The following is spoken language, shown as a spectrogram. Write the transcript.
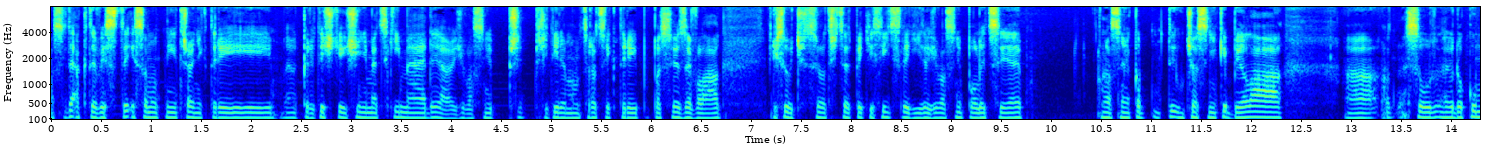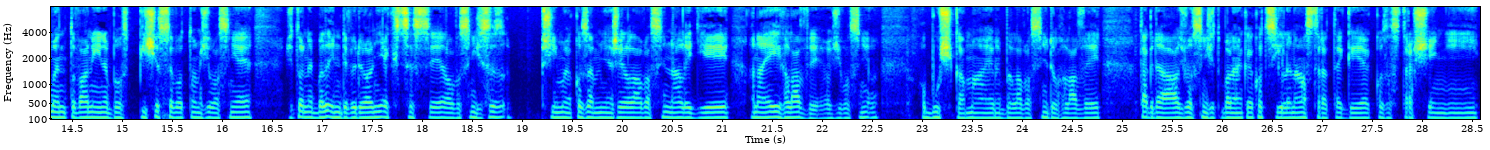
vlastně ty aktivisty i samotný třeba některý kritičtější německý média, že vlastně při, při té demonstraci, který popisuje ze vlák, když jsou 35 tisíc lidí, takže vlastně policie vlastně jako ty účastníky byla a jsou dokumentovaný, nebo spíše se o tom, že vlastně, že to nebyly individuální excesy, ale vlastně, že se přímo jako zaměřila vlastně na lidi a na jejich hlavy, jo, že vlastně obuškama je byla vlastně do hlavy tak dále, že vlastně, že to byla nějaká jako cílená strategie, jako zastrašení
